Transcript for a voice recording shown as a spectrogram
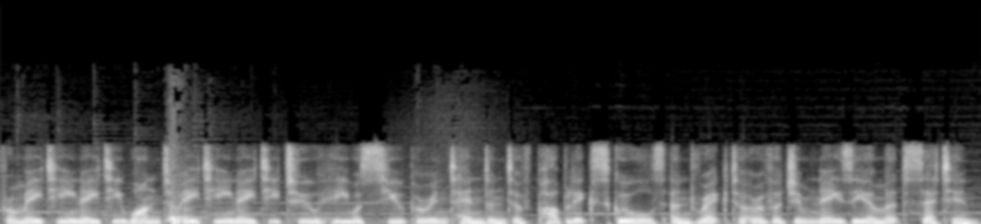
From 1881 to 1882 he was superintendent of public schools and rector of a gymnasium at Cetinje,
